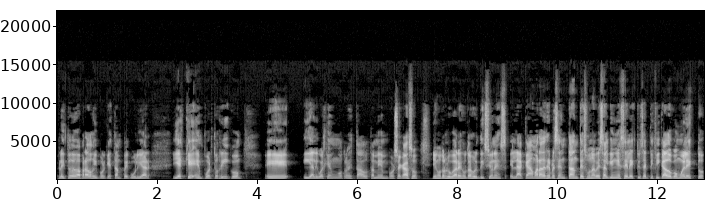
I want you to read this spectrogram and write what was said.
pleito de evaporados y por qué es tan peculiar. Y es que en Puerto Rico, eh, y al igual que en otros estados también, por si acaso, y en otros lugares, otras jurisdicciones, la Cámara de Representantes, una vez alguien es electo y certificado como electo,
